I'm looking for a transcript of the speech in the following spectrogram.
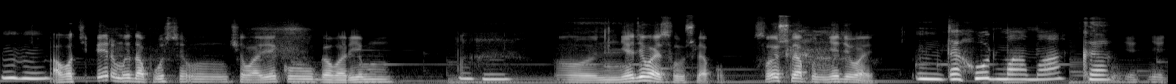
Мгм. А вот теперь мы, допустим, человеку говорим, Мгм. э, не одевай свою шляпу. Свою шляпу не одевай. М, Дохуд мамака. Не, не,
